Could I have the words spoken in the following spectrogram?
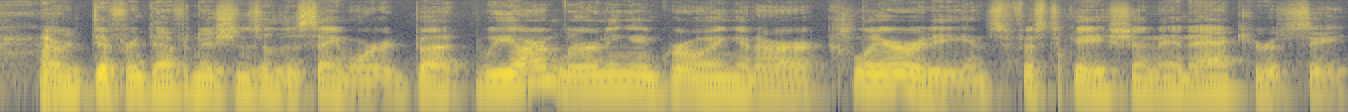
or different definitions of the same word. But we are learning and growing in our clarity and sophistication and accuracy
